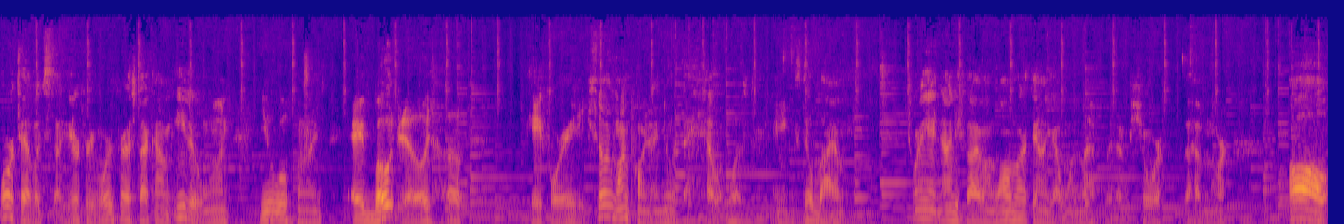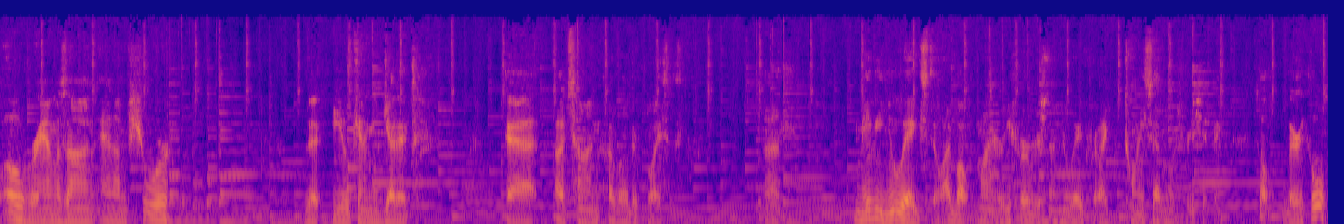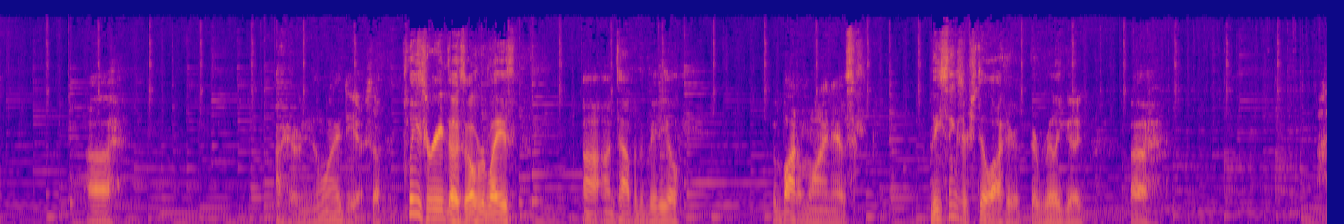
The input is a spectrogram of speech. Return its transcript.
or tablets.yourfreewordpress.com, either one, you will find a boatload of K480. So at one point I knew what the hell it was, and you can still buy them $28.95 on Walmart. They only got one left, but I'm sure they'll have more all over Amazon, and I'm sure that you can get it at a ton of other places. Uh, maybe Newegg still. I bought mine refurbished on Newegg for like 27 with free shipping. So, very cool. Uh, I have no idea. So please read those overlays uh, on top of the video. The bottom line is these things are still out here. They're really good. Uh,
